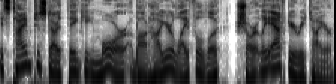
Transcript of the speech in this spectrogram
it's time to start thinking more about how your life will look shortly after you retire.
